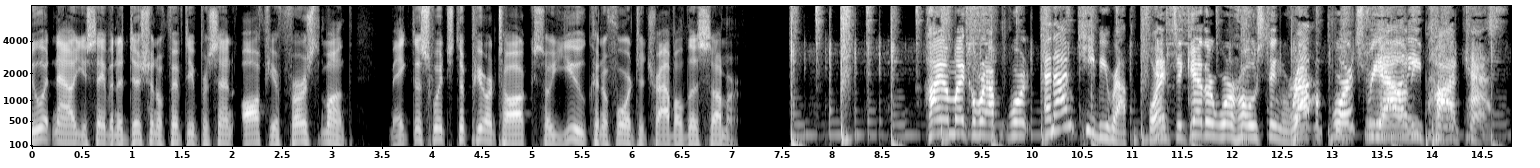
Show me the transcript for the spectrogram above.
Do it now. You save an additional 50% off your first month. Make the switch to Pure Talk so you can afford to travel this summer. Hi, I'm Michael Rapaport. And I'm Kebe Rapaport. And together we're hosting Rapaport's, Reality Podcast.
